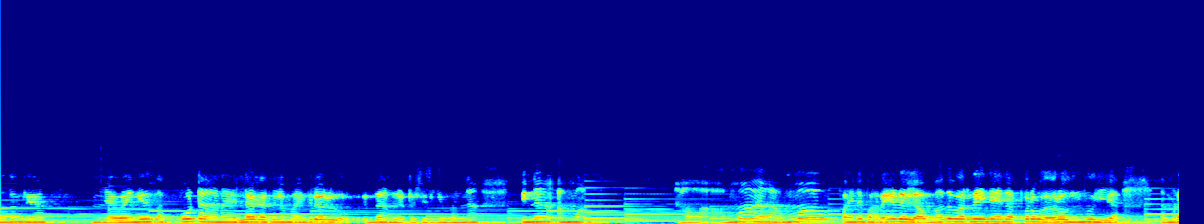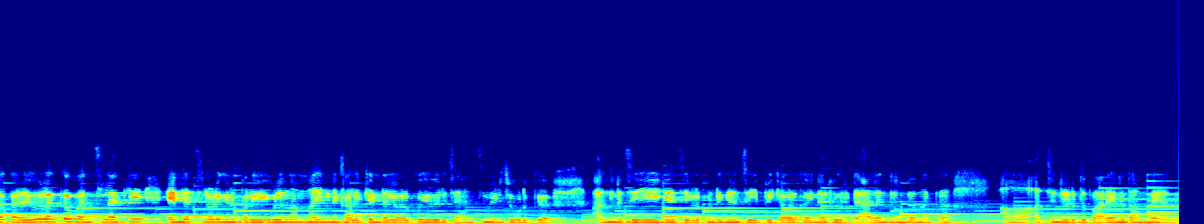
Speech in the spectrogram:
എന്താ പറയുക ഭയങ്കര സപ്പോർട്ടാണ് എല്ലാ കാര്യത്തിലും ഭയങ്കര ഒരു ഇതാണ് കേട്ടോ ശരിക്കും പറഞ്ഞാൽ. പിന്നെ അമ്മ. അമ്മ അമ്മ അതിന് പറയണ്ടല്ലോ അമ്മ എന്ന് പറഞ്ഞു കഴിഞ്ഞാൽ അതിനപ്പുറം വേറെ ഒന്നുമില്ല. നമ്മുടെ കഴിവുകളൊക്കെ മനസ്സിലാക്കി എന്റെ അച്ഛനോട് ഇങ്ങനെ പറയും ഇവൾ നന്നായി ഇങ്ങനെ കളിക്കണ്ടല്ലോ. അവൾക്ക് ഒരു ചാൻസ് മേടിച്ചു കൊടുക്ക്. അങ്ങനെ ചെയ്യ് ഇങ്ങനെ ഇവളെ കൊണ്ട് ഇങ്ങനെ ചെയ്യിപ്പിക്കുക അവൾക്ക് അതിനായിട്ട് ഒരു എന്നൊക്കെ അച്ഛന്റെ അടുത്ത് പറയുന്നത് അമ്മയാണ്.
